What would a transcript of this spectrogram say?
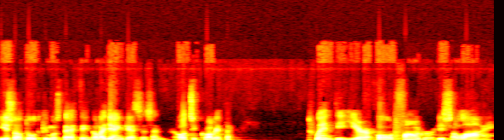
iso tutkimus tehtiin tuolla Jenkeissä. Sen otsikko oli, että 20 year old founder is a lie.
